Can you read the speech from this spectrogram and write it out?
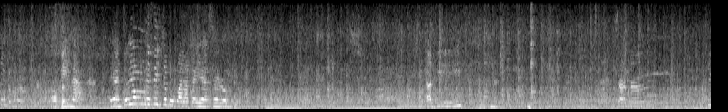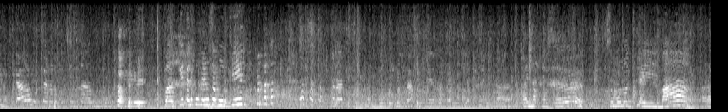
Ano ma'am? Okay na. Ayan, so yung message po para kay uh, Sir Romeo. Abi, sana makinig ka, huwag ka na pupunta ang bukid. Bakit? Ano po meron sa bukid? Parati ko nagbubukid na kung meron na rin siyang kailan. Ay, naku, sir. Sumunod kay ma'am para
